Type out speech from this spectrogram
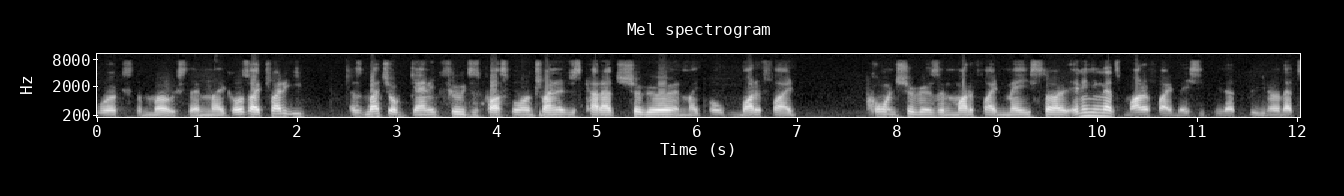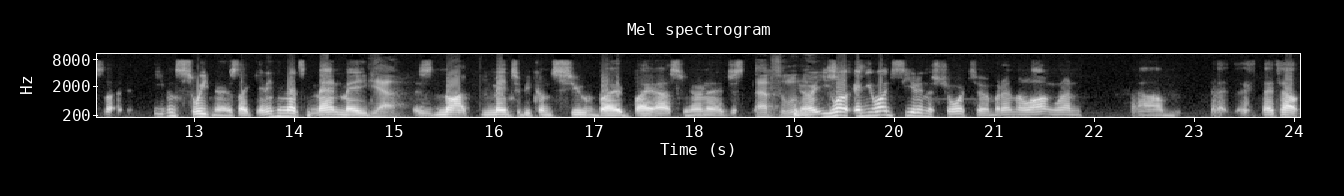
works the most. And like also, I try to eat as much organic foods as possible. I'm trying to just cut out sugar and like all modified corn sugars and modified maize starch. Anything that's modified, basically, that you know, that's not, even sweeteners. Like anything that's man-made yeah, is not meant to be consumed by by us. You know, and it just absolutely. you know, you won't and you won't see it in the short term, but in the long run, um, that, that's how.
